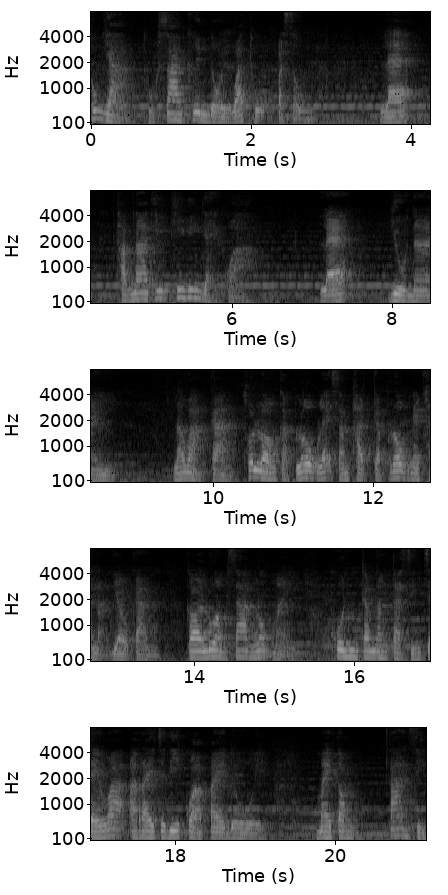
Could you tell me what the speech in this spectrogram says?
ทุกอย่างถูกสร้างขึ้นโดยวัตถุประสงค์ และทำหน้าที่ที่ยิ่งใหญ่กว่า และอยู่ในระหว่างการทดลองกับโลกและสัมผัสกับโลกในขณะเดียวกัน ก็ร่วมสร้างโลกใหม่ คุณกำลังตัดสินใจว่าอะไรจะดีกว่าไปโดย ไม่ต้องต้านสิ่ง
